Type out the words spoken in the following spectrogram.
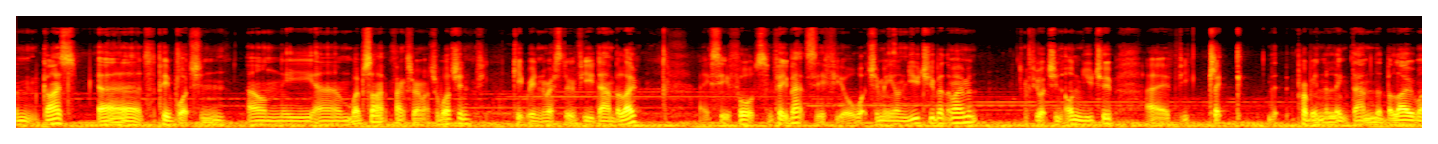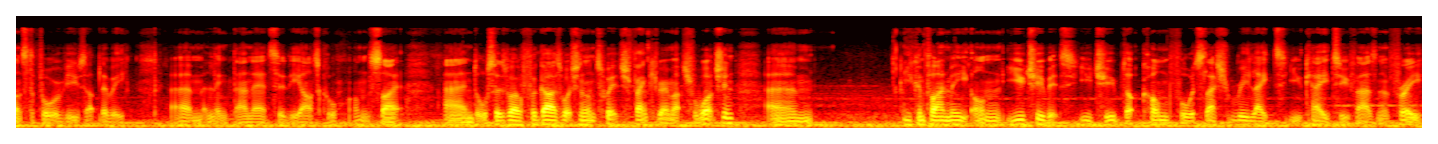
um, guys, uh, to the people watching on the um, website, thanks very much for watching. Keep reading the rest of the review down below. I see your thoughts and feedbacks. If you're watching me on YouTube at the moment, if you're watching on YouTube, uh, if you click probably in the link down below, once the full review's up, there'll be um, a link down there to the article on the site and also as well for guys watching on Twitch, thank you very much for watching. Um, you can find me on YouTube. It's youtube.com forward slash relate UK 2003.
